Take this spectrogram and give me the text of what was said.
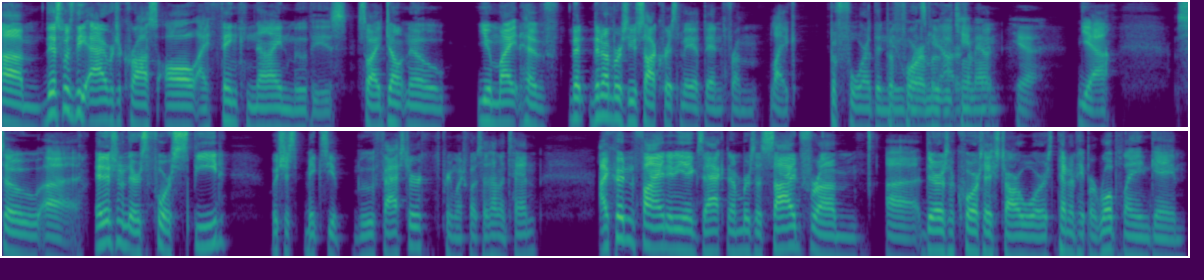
Um, this was the average across all, I think, nine movies. So I don't know. You might have the the numbers you saw, Chris, may have been from like before the new Before a ones movie out came out. Yeah. Yeah. So uh, in addition, there's force speed, which just makes you move faster. It's pretty much what it says on the ten. I couldn't find any exact numbers aside from uh, there's of course a Star Wars pen and paper role playing game,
